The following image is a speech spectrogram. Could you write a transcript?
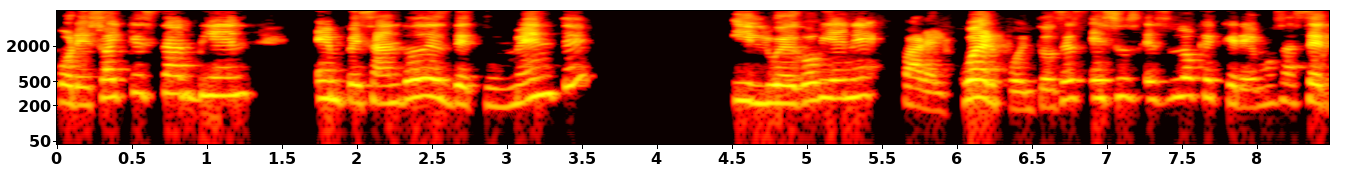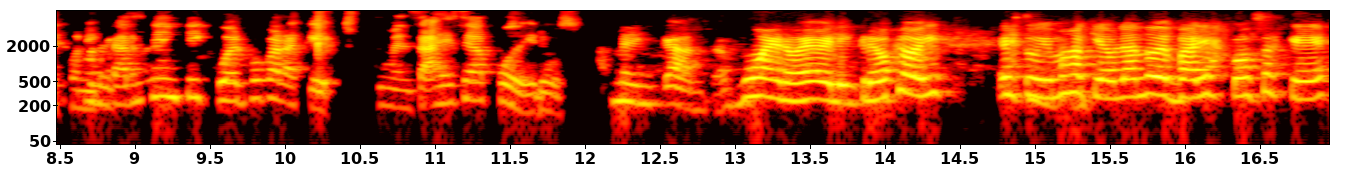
por eso hay que estar bien empezando desde tu mente y luego viene para el cuerpo. Entonces, eso es, lo que queremos hacer, conectar mente y cuerpo para que tu mensaje sea poderoso. Me encanta. Bueno, Evelyn, creo que hoy estuvimos aquí hablando de varias cosas que,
